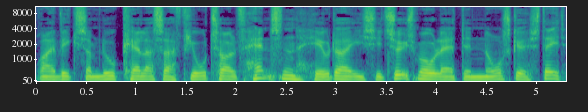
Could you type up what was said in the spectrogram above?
Breivik, som nu kalder sig Fjotolf Hansen, hævder i sit søgsmål, at den norske stat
